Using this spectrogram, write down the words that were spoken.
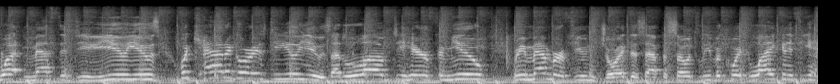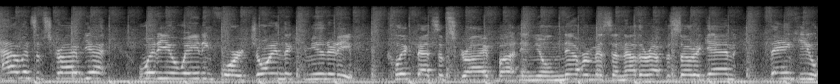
What method do you use? What categories do you use? I'd love to hear from you. Remember, if you enjoyed this episode, leave a quick like, and if you haven't subscribed yet, What are you waiting for? Join the community. Click that subscribe button and you'll never miss another episode again. Thank you,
